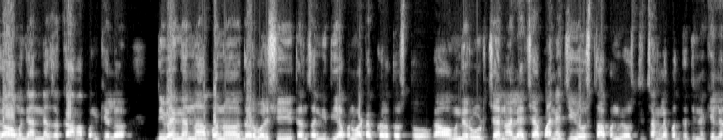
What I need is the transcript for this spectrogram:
गावामध्ये आणण्याचं काम आपण केलं. दिव्यांगांना आपण दरवर्षी त्यांचा निधी आपण वाटप करत असतो. गावामध्ये रोडच्या नाल्याच्या पाण्याची व्यवस्था आपण व्यवस्थित चांगल्या पद्धतीने केलं.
